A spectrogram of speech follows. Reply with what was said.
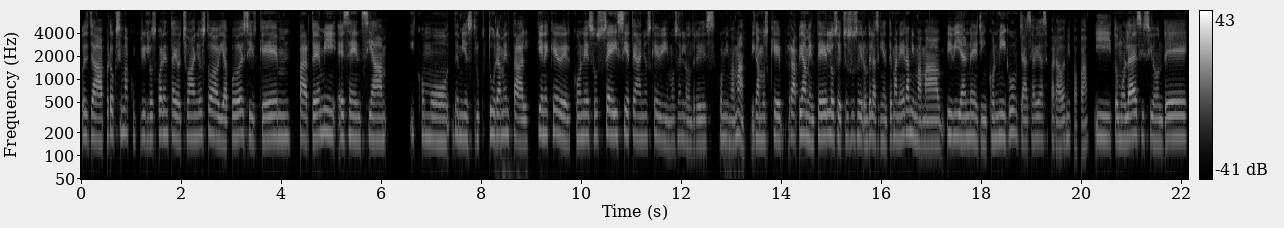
pues ya próxima a cumplir los 48 años todavía puedo decir que mm, parte de mi esencia y como de mi estructura mental tiene que ver con esos seis, siete años que vivimos en Londres con mi mamá. Digamos que rápidamente los hechos sucedieron de la siguiente manera. Mi mamá vivía en Medellín conmigo, ya se había separado de mi papá y tomó la decisión de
